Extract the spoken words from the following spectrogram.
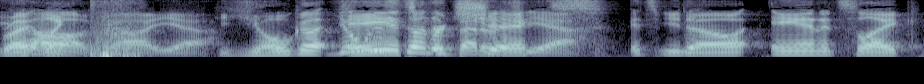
right? Like oh, God, yeah. yoga. Yoga's a, it's done for it better, chicks. yeah. It's you be- know, and it's like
